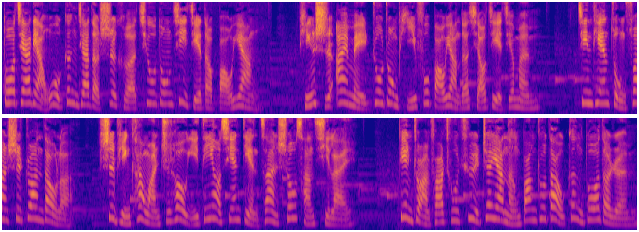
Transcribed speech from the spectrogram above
多加两物更加的适合秋冬季节的保养。平时爱美注重皮肤保养的小姐姐们，今天总算是赚到了。视频看完之后，一定要先点赞收藏起来。并转发出去，这样能帮助到更多的人。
